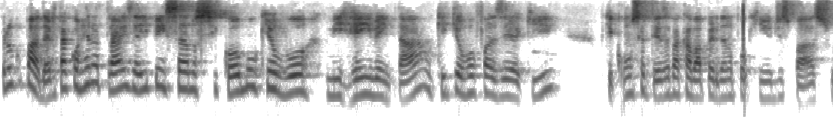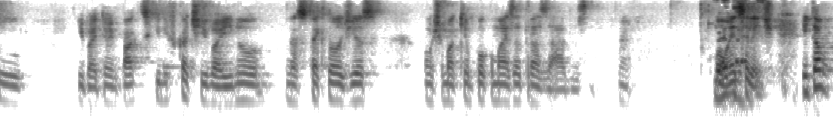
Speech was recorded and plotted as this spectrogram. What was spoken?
preocupado, deve estar tá correndo atrás aí pensando se como que eu vou me reinventar, o que que eu vou fazer aqui, porque com certeza vai acabar perdendo um pouquinho de espaço e vai ter um impacto significativo aí no, nas tecnologias, vamos chamar aqui um pouco mais atrasadas. Né? Bom, excelente. Então,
